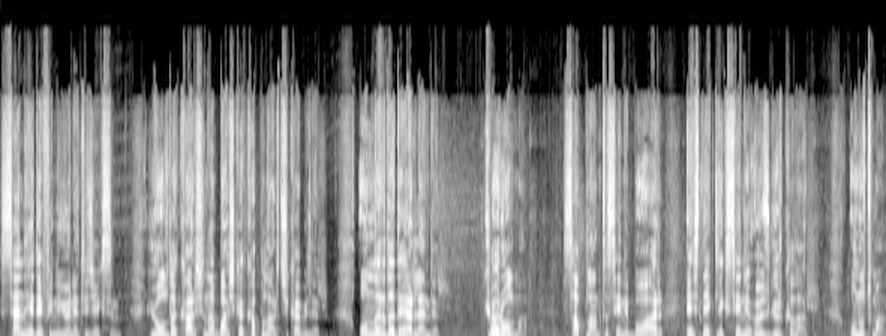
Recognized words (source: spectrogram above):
Sen hedefini yöneteceksin. Yolda karşına başka kapılar çıkabilir. Onları da değerlendir. Kör olma. Saplantı seni boğar, esneklik seni özgür kılar. Unutma,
